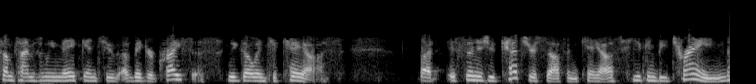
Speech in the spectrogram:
sometimes we make into a bigger crisis. We go into chaos. But as soon as you catch yourself in chaos, you can be trained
